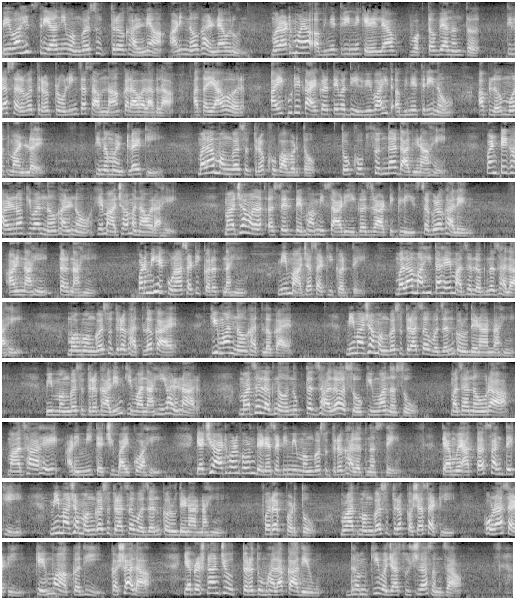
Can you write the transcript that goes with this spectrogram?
विवाहित स्त्रियांनी मंगळसूत्र घालण्या आणि न घालण्यावरून मराठमोळ्या अभिनेत्रीने केलेल्या वक्तव्यानंतर तिला सर्वत्र ट्रोलिंगचा सामना करावा लागला. आता यावर आई कुठे काय करते मधील विवाहित अभिनेत्रीनं आपलं मत मांडलंय. तिनं म्हटलंय की मला मंगळसूत्र खूप आवडतं. तो खूप सुंदर दागिना आहे. पण ते घालणं किंवा न घालणं हे माझ्या मनावर आहे. माझ्या मनात असेल तेव्हा मी साडी गजरा टिकली सगळं घालेन. आणि नाही तर नाही. पण मी हे कुणासाठी करत नाही? मी माझ्यासाठी करते. मला माहीत आहे माझं लग्न झालं आहे. मग मंगळसूत्र घातलं काय किंवा न घातलं काय? मी माझ्या मंगळसूत्राचं वजन करू देणार नाही. मी मंगळसूत्र घालीन किंवा नाही घालणार? माझं लग्न नुकतंच झालं असो किंवा नसो. माझा नवरा माझा आहे आणि मी त्याची बायको आहे. याची आठवण करून देण्यासाठी मी मंगळसूत्र घालत नसते. त्यामुळे आत्ताच सांगते की मी माझ्या मंगळसूत्राचं वजन करू देणार नाही. फरक पडतो. मुळात मंगळसूत्र कशासाठी कोणासाठी केव्हा कधी कशाला या प्रश्नांची उत्तरं तुम्हाला का देऊ? धमकी वजा सूचना समजा.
